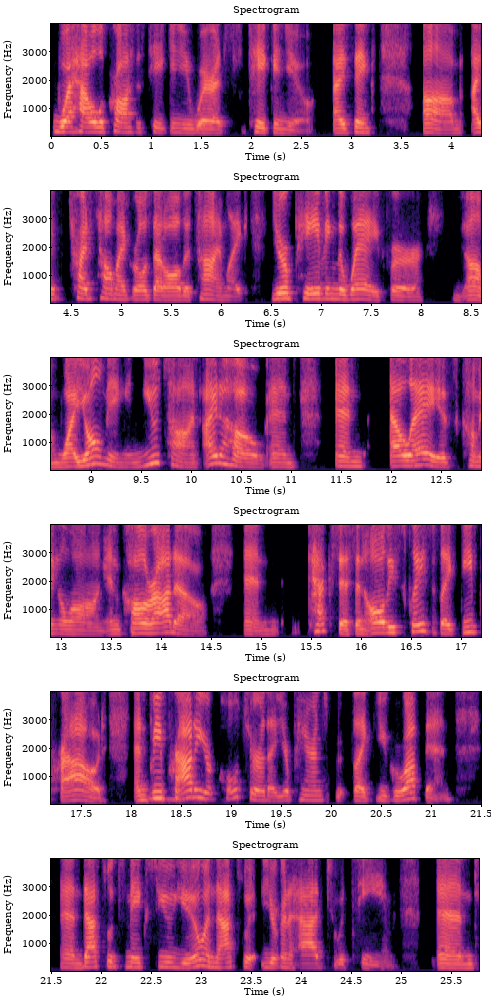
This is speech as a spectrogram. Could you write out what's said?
what how lacrosse is taking you where it's taken you. I think um i try to tell my girls that all the time like you're paving the way for um, wyoming and utah and idaho and and la is coming along and colorado and texas and all these places like be proud and be proud of your culture that your parents like you grew up in. And that's what makes you you and that's what you're going to add to a team. And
